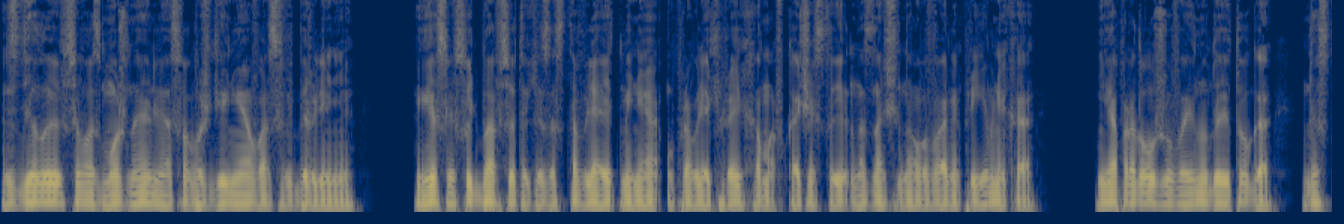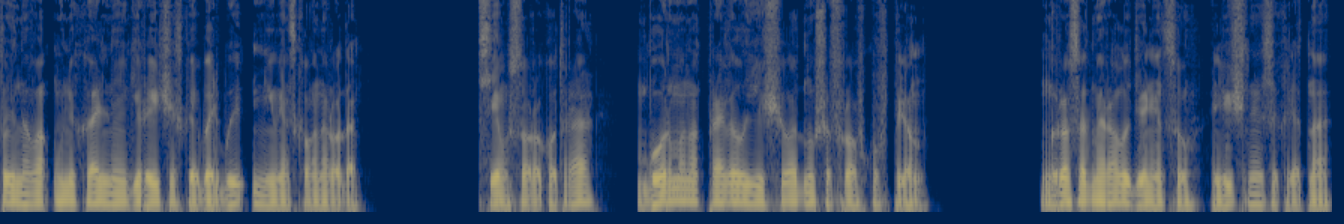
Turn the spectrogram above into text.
сделаю все возможное для освобождения вас в Берлине. Если судьба все-таки заставляет меня управлять Рейхом в качестве назначенного вами преемника, я продолжу войну до итога, достойного уникальной героической борьбы немецкого народа». В 7.40 утра Борман отправил еще одну шифровку в плен. Гросс-адмиралу Деницу, лично и секретно.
